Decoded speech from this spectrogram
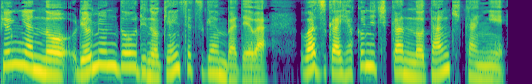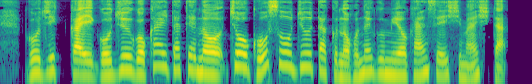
平壌の両面通りの建設現場では、わずか100日間の短期間に50階、55階建ての超高層住宅の骨組みを完成しました。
